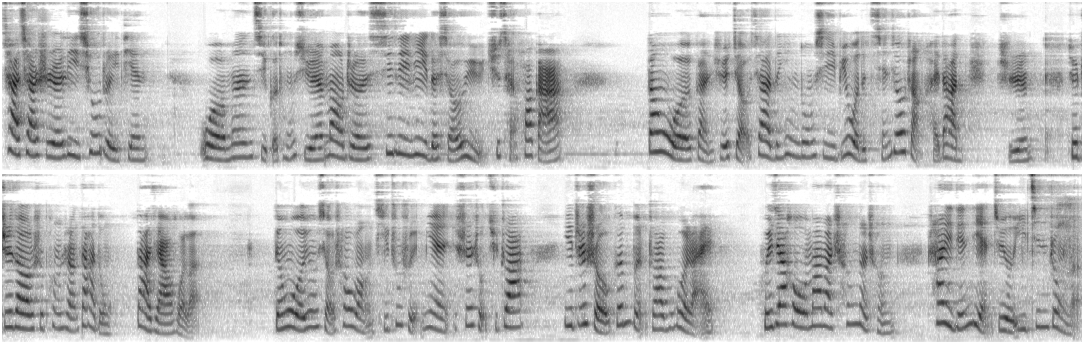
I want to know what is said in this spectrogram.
恰恰是立秋这一天，我们几个同学冒着淅沥沥的小雨去采花蛤。当我感觉脚下的硬东西比我的前脚掌还大时，就知道是碰上大东大家伙了。等我用小抄网提出水面，伸手去抓，一只手根本抓不过来。回家后，妈妈称了称，差一点点就有一斤重了。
